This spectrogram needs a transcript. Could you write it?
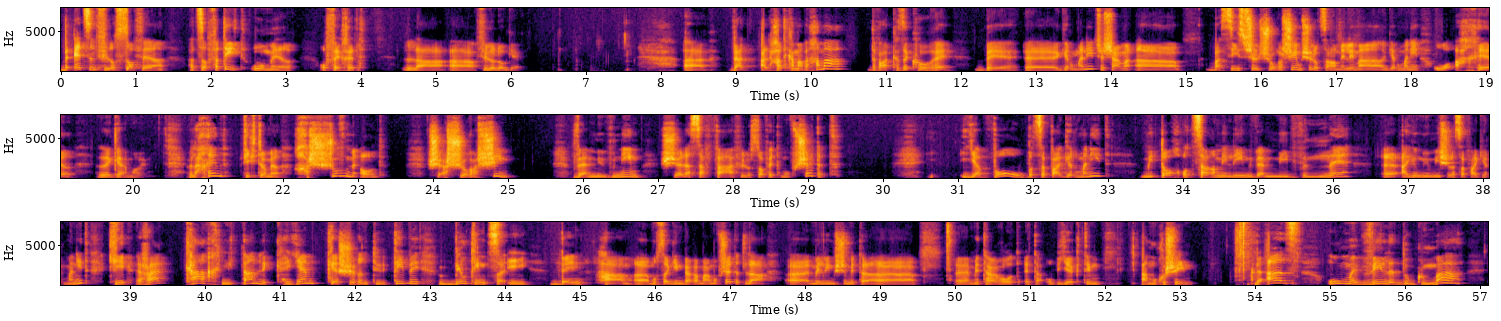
בעצם פילוסופיה הצרפתית, הוא אומר, הופכת לפילולוגיה. Uh, ועל אחת כמה וכמה דבר כזה קורה בגרמנית ששם הבסיס של שורשים של אוצר המילים הגרמני הוא אחר לגמרי. ולכן פיכטר אומר, חשוב מאוד שהשורשים והמבנים של השפה הפילוסופית המופשטת יבואו בשפה הגרמנית מתוך אוצר המילים והמבנה uh, היומיומי של השפה הגרמנית, כי רק כך ניתן לקיים קשר אינטואיטיבי בלתי אמצעי בין המושגים ברמה המופשטת למילים שמתארות אה, אה, את האובייקטים המוחשיים. ואז הוא מביא לדוגמה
